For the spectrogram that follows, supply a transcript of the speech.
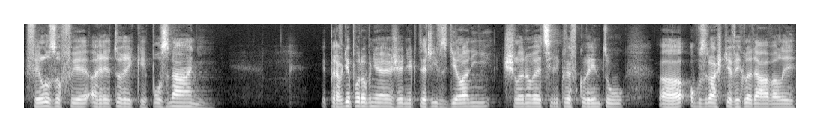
filozofie a retoriky, poznání. Je pravděpodobně, že někteří vzdělaní členové církve v Korintu eh, obzvláště vyhledávali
